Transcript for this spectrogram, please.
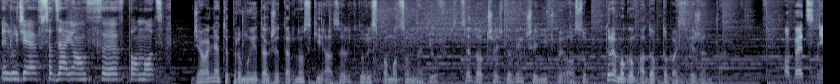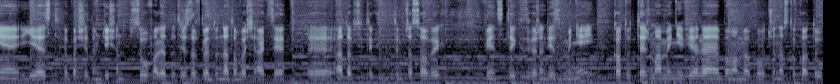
ludzie wsadzają w, w pomoc. Działania te promuje także Tarnowski Azyl, który z pomocą mediów chce dotrzeć do większej liczby osób, które mogą adoptować zwierzęta. Obecnie jest chyba 70 psów, ale to też ze względu na tą właśnie akcję e, adopcji tych tymczasowych, więc tych zwierząt jest mniej. Kotów też mamy niewiele, bo mamy około 13 kotów.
